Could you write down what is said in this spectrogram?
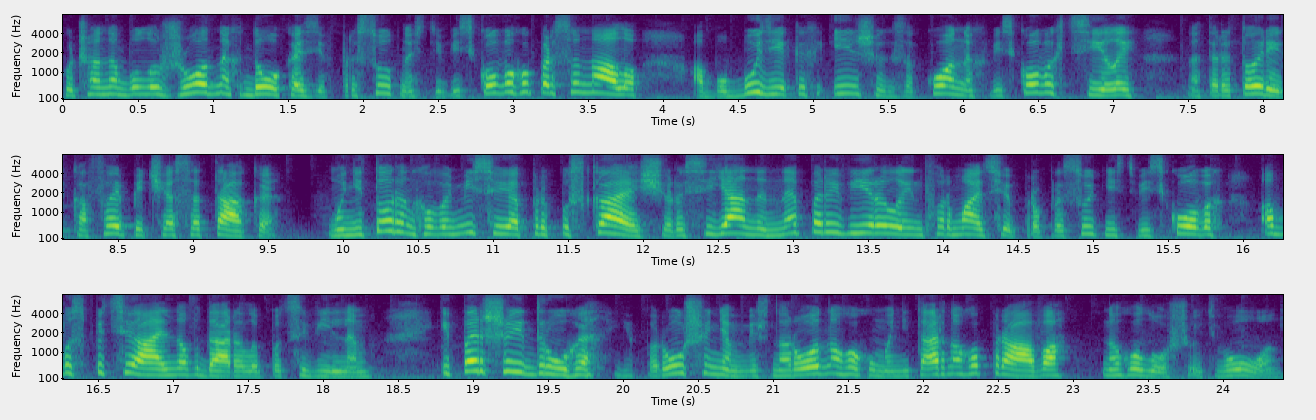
хоча не було жодних доказів присутності військового персоналу або будь-яких інших законних військових цілей на території кафе під час атаки. Моніторингова місія припускає, що росіяни не перевірили інформацію про присутність військових або спеціально вдарили по цивільним. І перше, і друге є порушенням міжнародного гуманітарного права, наголошують в ООН.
